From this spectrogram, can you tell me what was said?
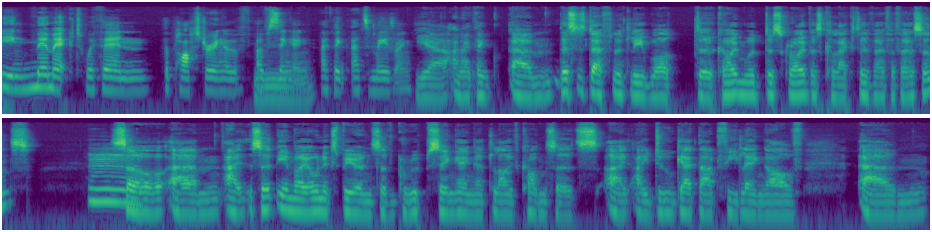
being mimicked within the posturing of of singing. I think that's amazing. Yeah, and I think um, this is definitely what Durkheim would describe as collective effervescence. Mm. So, um, I certainly in my own experience of group singing at live concerts, I, I do get that feeling of, um,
